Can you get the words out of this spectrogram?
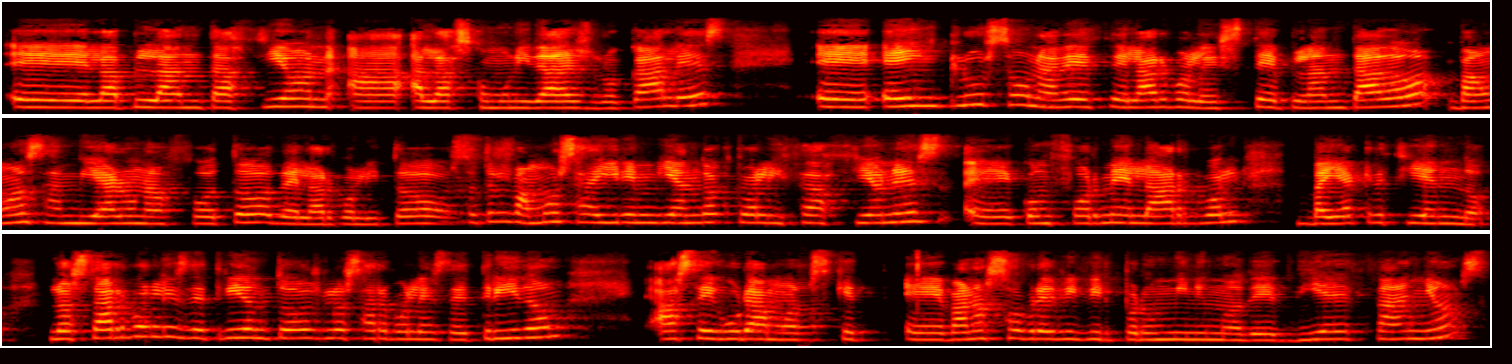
eh, la plantación a las comunidades locales. Eh, e incluso una vez el árbol esté plantado, vamos a enviar una foto del arbolito. Nosotros vamos a ir enviando actualizaciones eh, conforme el árbol vaya creciendo. Los árboles de Tridom, todos los árboles de Tridom, aseguramos que eh, van a sobrevivir por un mínimo de 10 años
